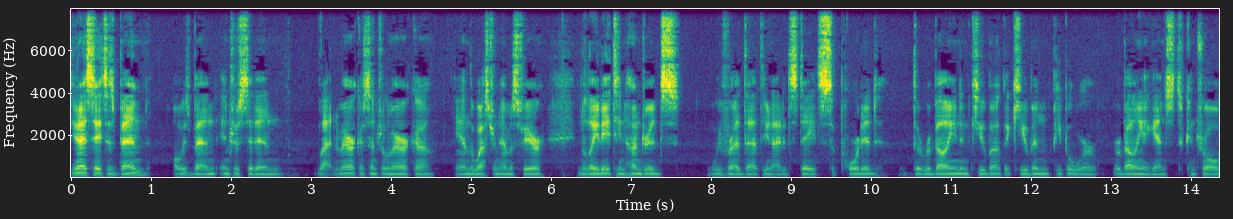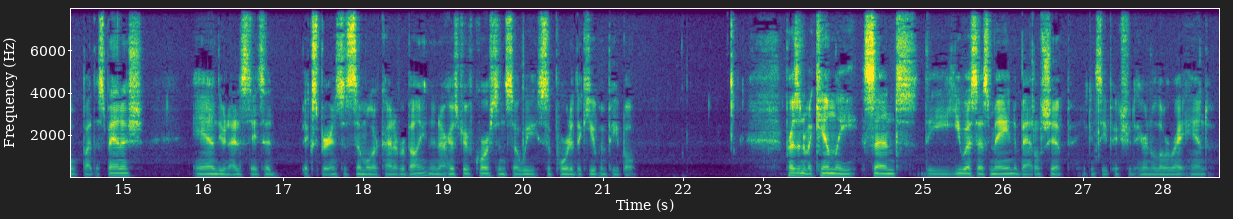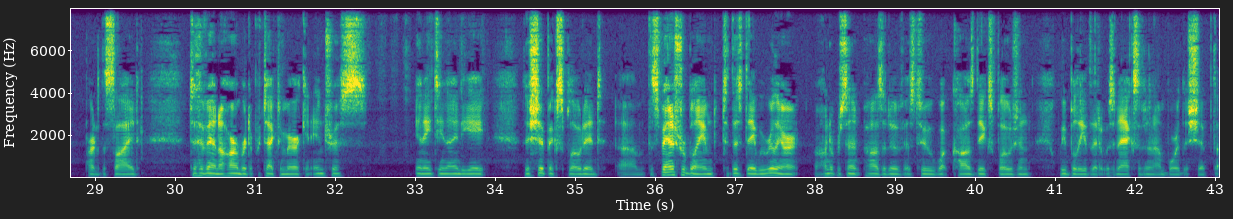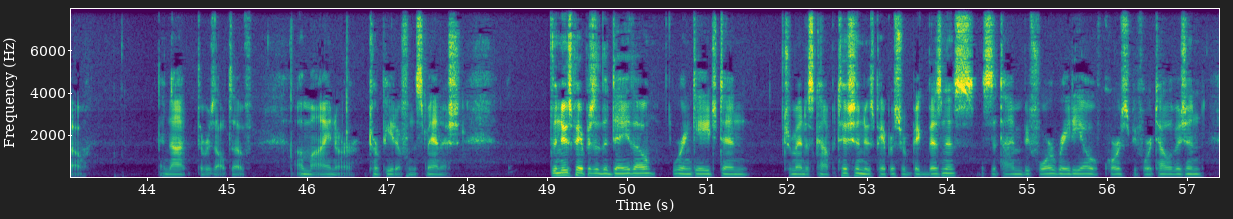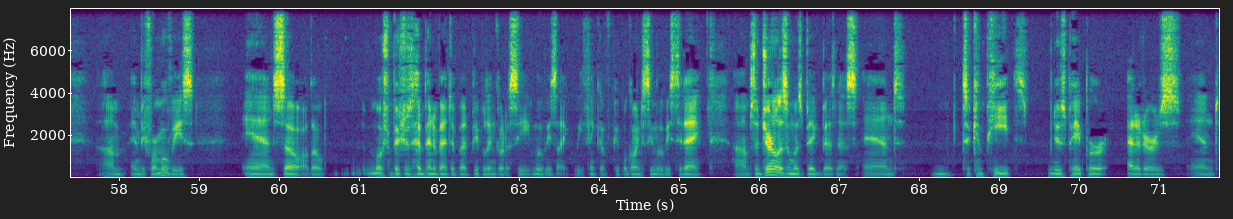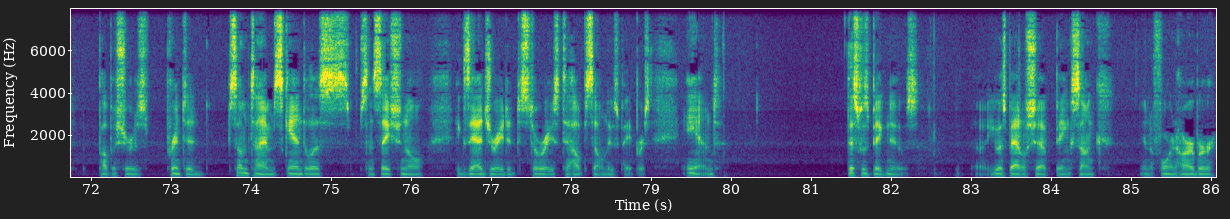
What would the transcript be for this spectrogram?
The United States has been, always been, interested in Latin America, Central America, and the Western Hemisphere. In the late 1800s, we've read that the United States supported the rebellion in Cuba. The Cuban people were rebelling against control by the Spanish, and the United States had experienced a similar kind of rebellion in our history, of course, and so we supported the Cuban people. President McKinley sent the USS Maine, a battleship, you can see pictured here in the lower right hand part of the slide, to Havana Harbor to protect American interests. In 1898, the ship exploded. Um, the Spanish were blamed. To this day, we really aren't 100% positive as to what caused the explosion. We believe that it was an accident on board the ship, though, and not the result of a mine or torpedo from the Spanish. The newspapers of the day, though, were engaged in tremendous competition. Newspapers were big business. This is a time before radio, of course, before television, um, and before movies. And so, although motion pictures had been invented, but people didn't go to see movies like we think of people going to see movies today. Um, so journalism was big business, and to compete, newspaper editors and publishers printed sometimes scandalous, sensational, exaggerated stories to help sell newspapers. And this was big news. A U.S. battleship being sunk in a foreign harbor,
